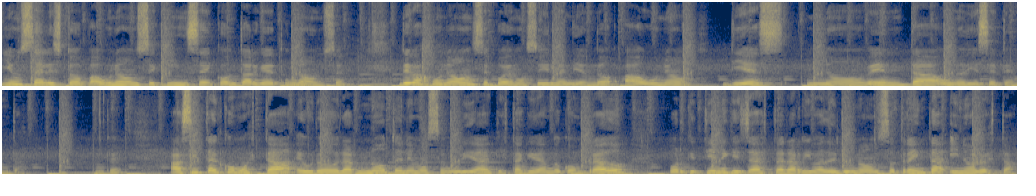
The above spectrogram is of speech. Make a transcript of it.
y un sell stop a 1.11.15 con target 1.11. Debajo 1.11 podemos seguir vendiendo a 1.10.90, 1.10.70. ¿Okay? Así tal como está, euro dólar no tenemos seguridad que está quedando comprado porque tiene que ya estar arriba del 1.1130 y no lo está.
